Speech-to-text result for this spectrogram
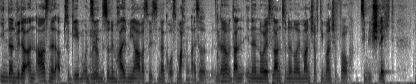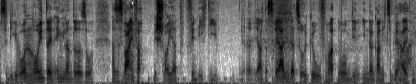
ihn dann wieder an Arsenal abzugeben und so in so einem halben Jahr, was willst du denn da groß machen? Also, ja. ne, und dann in ein neues Land, zu einer neuen Mannschaft. Die Mannschaft war auch ziemlich schlecht. Was sind die geworden? Neunter in England oder so. Also es war einfach bescheuert, finde ich, die, äh, ja, dass Real ihn da zurückgerufen hat, nur um ihn dann gar nicht zu behalten.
